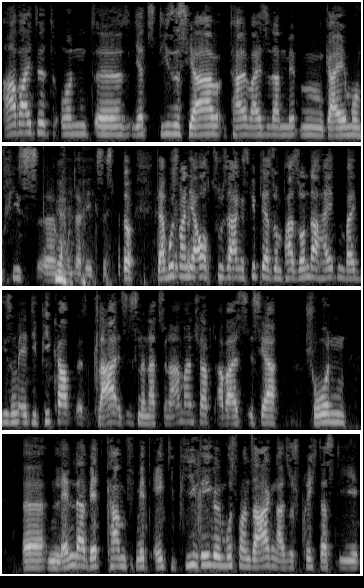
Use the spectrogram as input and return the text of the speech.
arbeitet und äh, jetzt dieses Jahr teilweise dann mit dem Gael Monfils ähm, ja. unterwegs ist. Also da muss man ja auch zu sagen, es gibt ja so ein paar Sonderheiten bei diesem ATP Cup. Klar, es ist eine Nationalmannschaft, aber es ist ja schon äh, ein Länderwettkampf mit ATP-Regeln, muss man sagen. Also sprich, dass die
